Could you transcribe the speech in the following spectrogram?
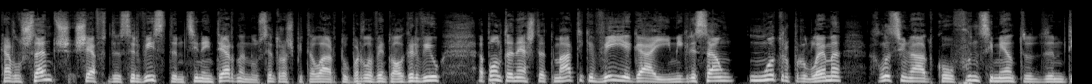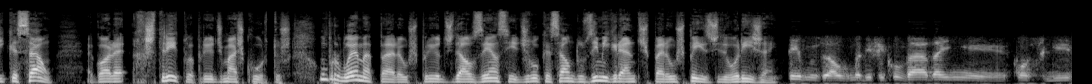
Carlos Santos, chefe de Serviço de Medicina Interna no Centro Hospitalar do Barlavento Algarvio, aponta nesta temática VIH e imigração um outro problema relacionado com o fornecimento de medicação, agora restrito a períodos mais curtos. Um problema para os períodos de ausência e deslocação dos imigrantes para os países de origem. Temos alguma dificuldade em eh, conseguir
